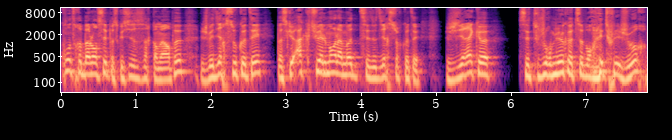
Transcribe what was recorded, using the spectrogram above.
contrebalancer parce que si ça sert quand même un peu, je vais dire sous-côté parce que actuellement la mode c'est de dire surcoté. Je dirais que c'est toujours mieux que de se branler tous les jours.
